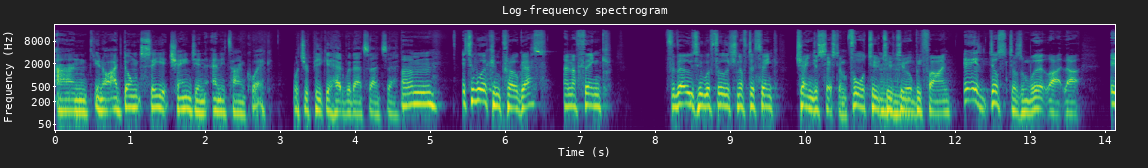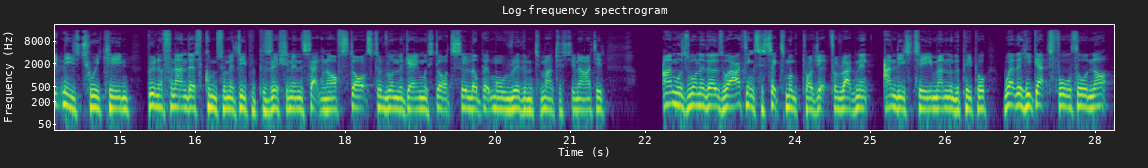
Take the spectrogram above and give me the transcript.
And, you know, I don't see it changing anytime quick. What's your peek ahead with that side say? Um, it's a work in progress. And I think for those who were foolish enough to think, change the system, 4 2 2 2 mm-hmm. will be fine, it just doesn't work like that. It needs tweaking. Bruno Fernandes comes from a deeper position in the second half, starts to run the game. We start to see a little bit more rhythm to Manchester United. I was one of those where I think it's a six month project for Rangnick and his team and other people. Whether he gets fourth or not,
